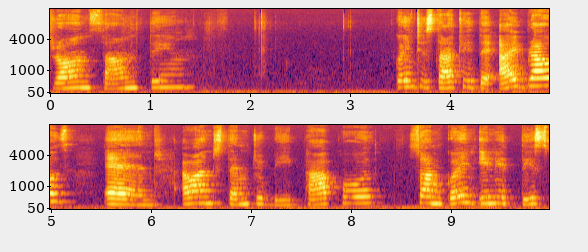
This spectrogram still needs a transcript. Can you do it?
drawn something. Going to start with the eyebrows and i want them to be purple. So i'm going in with this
